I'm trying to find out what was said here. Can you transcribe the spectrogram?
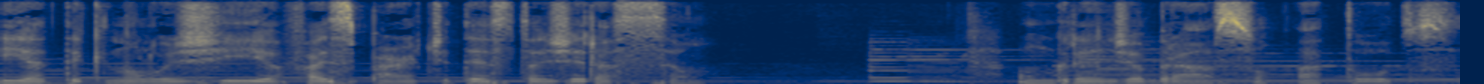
e a tecnologia faz parte desta geração. Um grande abraço a todos.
